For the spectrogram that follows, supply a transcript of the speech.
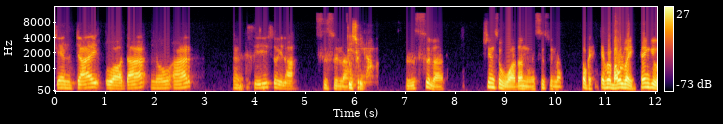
现在我的女儿嗯四岁了，四岁了四岁了， 十四了现在是我的女儿四岁了ওকে এরপর বাবুল ভাই থ্যাংক ইউ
